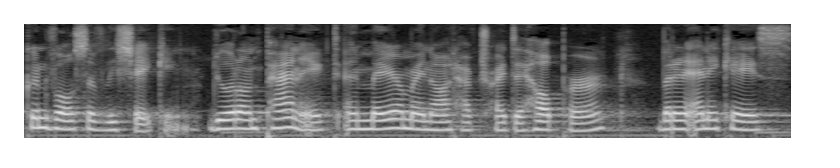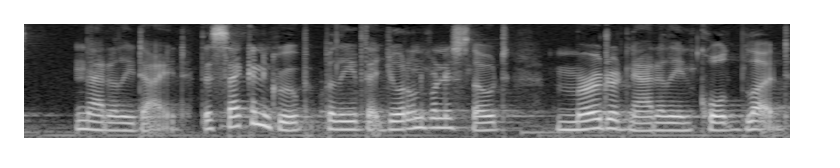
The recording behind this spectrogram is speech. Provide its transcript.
convulsively shaking. Joran panicked and may or may not have tried to help her, but in any case, Natalee died. The second group believed that Joran van der Sloot murdered Natalee in cold blood,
